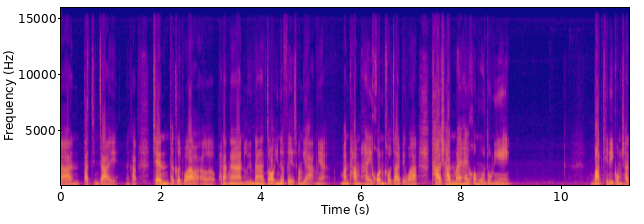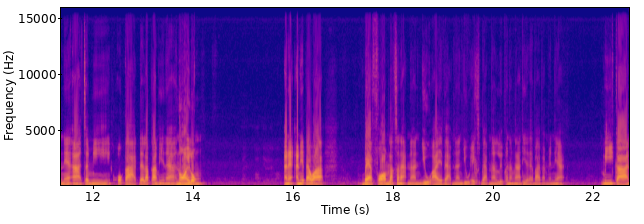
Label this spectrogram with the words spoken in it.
การตัดสินใจนะครับ เช่นถ้าเกิดว่าพนักงานหรือหน้าจออินเทอร์เฟซบางอย่างเนี่ย มันทำให้คนเข้าใจไปว่า ถ้าฉันไม่ให้ข้อมูลตรงนี้ บัตรเครดิตของฉันเนี่ยอาจจะมีโอกาสได้รับการพิจารณาน้อยลง อันนี้อันนี้แปลว่าแบบฟอร์มลักษณะนั้น UI แบบนั้น UX แบบนั้น หรือพนักงานที่อธิบายแบบนั้นเนี่ยมีการ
